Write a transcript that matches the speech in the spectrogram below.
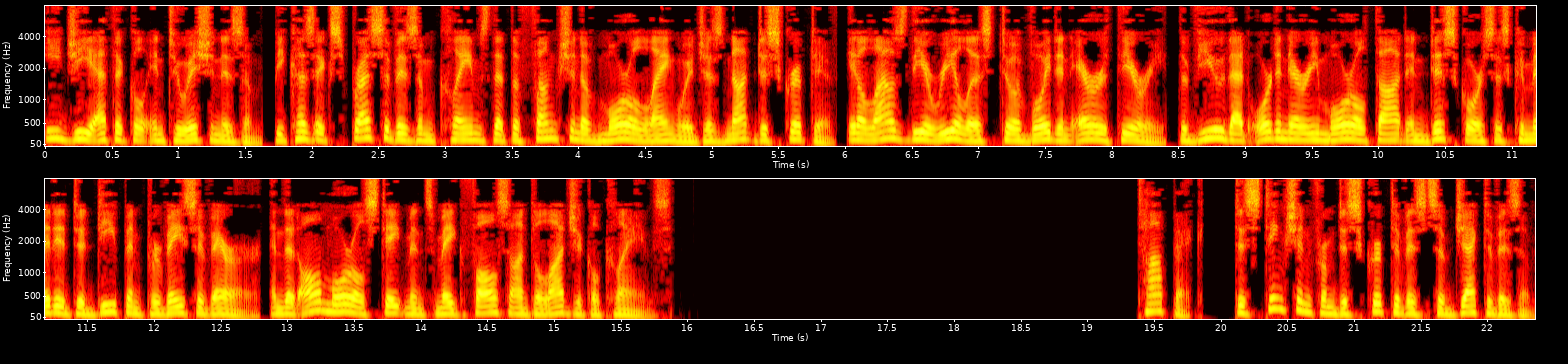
e.g. ethical intuitionism, because expressivism claims that the function of moral language is not descriptive, it allows the irrealist to avoid an error theory, the view that ordinary moral thought and discourse is committed to deep and pervasive error, and that all moral statements make false ontological claims. Distinction from descriptivist subjectivism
